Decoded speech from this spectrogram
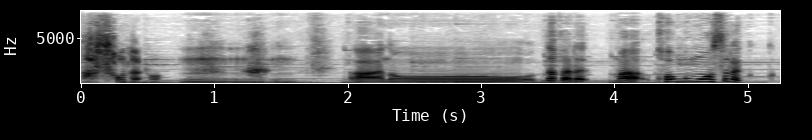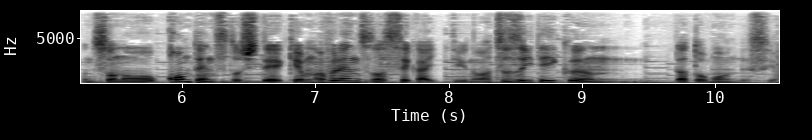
あ、そうなの？うんうんうん。あのーだから、まあ、今後もおそらく、その、コンテンツとして、獣フレンズの世界っていうのは続いていくんだと思うんですよ。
